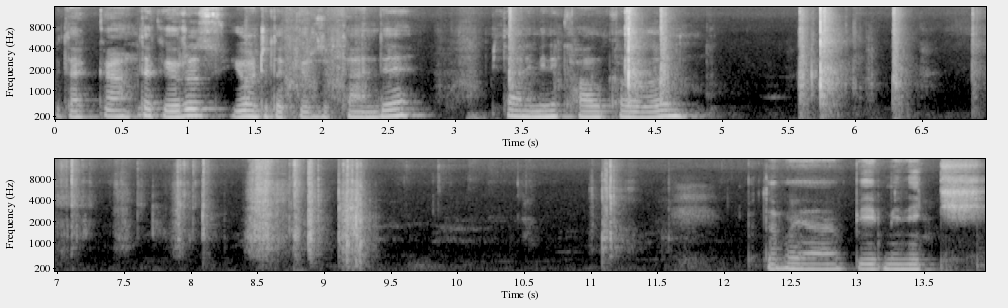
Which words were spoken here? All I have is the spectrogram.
Bir dakika takıyoruz. Yonca takıyoruz bir tane de. Bir tane minik halka alalım. Bu bir minik.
